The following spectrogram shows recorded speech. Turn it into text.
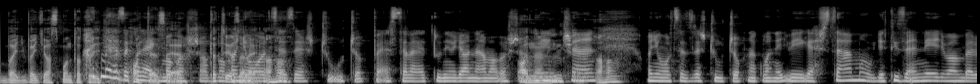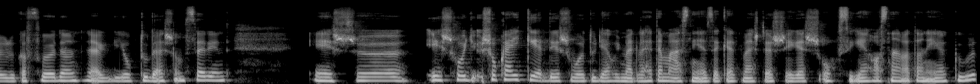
Vagy, vagy azt mondtad, hát, hogy mert ezek 6000? a legmagasabbak, a 8000-es csúcsok, persze lehet tudni, hogy annál magasabb annál nincsen. nincsen. Aha. A 8000-es csúcsoknak van egy véges száma, ugye 14 van belőlük a Földön, legjobb tudásom szerint, és, és hogy sokáig kérdés volt ugye, hogy meg lehet-e mászni ezeket mesterséges oxigén használata nélkül.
